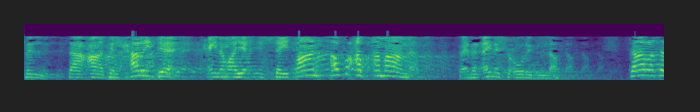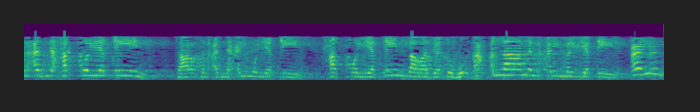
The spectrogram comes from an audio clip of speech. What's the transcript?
في الساعات الحرجة حينما يأتي الشيطان أضعف أمامه. فإذا أين شعوري بالله؟ تارة عندنا حق اليقين تارة عندنا علم اليقين. حق اليقين درجته أعلى من علم اليقين. علم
